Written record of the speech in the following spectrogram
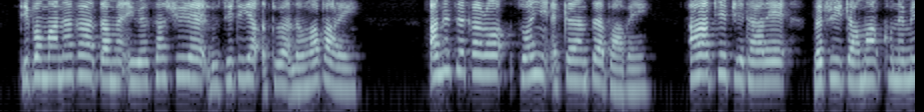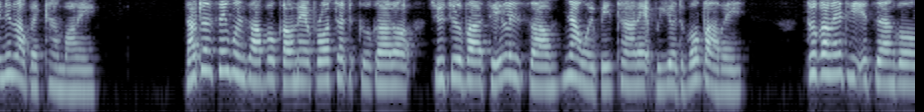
။ဒီပမာဏကတာမန်အရွယ်စားရှိတဲ့လူကြီးတစ်ယောက်အတွက်လုံလောက်ပါတယ်။အားနည်းချက်ကတော့စွမ်းရင်အကန့်အသတ်ပါပဲ။အားအပြည့်ဖြစ်ထားတဲ့ဘက်ထရီတောင်မှ9မိနစ်လောက်ပဲခံပါတယ်။ နောက်ထပ်စိတ်ဝင်စားဖို့ကောင်းတဲ့ project တစ်ခုကတော့ YouTuber ဂျေးလိဆောင်မျှဝေပေးထားတဲ့ဗီဒီယိုတစ်ပုဒ်ပါပဲ။သူကလည်းဒီအကြံကို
